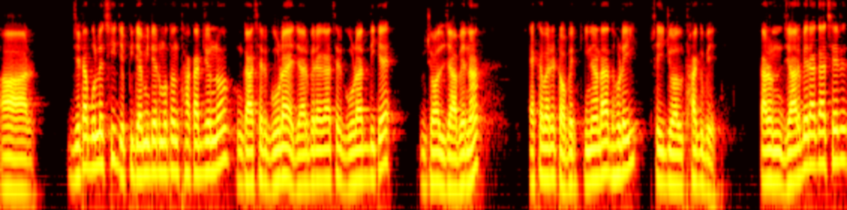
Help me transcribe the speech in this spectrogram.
আর যেটা বলেছি যে পিরামিডের মতন থাকার জন্য গাছের গোড়ায়, জারবেরা গাছের গোড়ার দিকে জল যাবে না। একেবারে টবের কিনারা ধরেই সেই জল থাকবে। কারণ জারবেরা গাছের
